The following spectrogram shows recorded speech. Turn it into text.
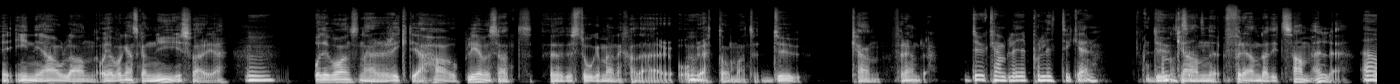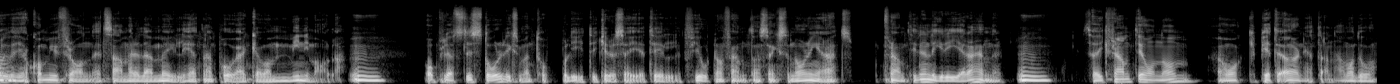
In i aulan. Och jag var ganska ny i Sverige. Mm. Och det var en sån här riktig aha-upplevelse att eh, det stod en människa där och Mm. berättade om att du kan förändra. Du kan bli politiker. Du kan förändra ditt samhälle. Ja. Och jag kommer ju från ett samhälle där möjligheterna att påverka var minimala. Mm. Och plötsligt står det liksom en toppolitiker och säger till 14, 15, 16-åringar att framtiden ligger i era händer. Mm. Så jag gick fram till honom och Peter Örn heter han. Han var då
